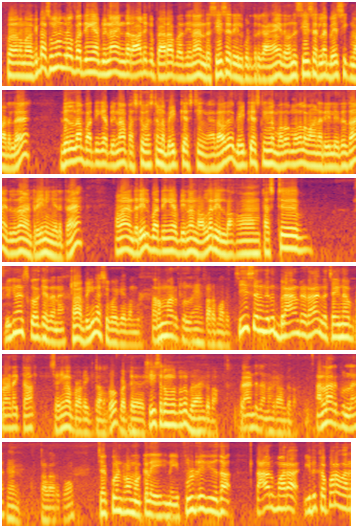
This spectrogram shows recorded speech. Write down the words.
இப்போ நம்ம கிட்ட சுமன் ப்ரோ பார்த்தீங்க அப்படின்னா இந்த ராடுக்கு பேரா பார்த்தீங்கன்னா இந்த சீசர் ரீல் கொடுத்துருக்காங்க. இது வந்து சீசரில் பேசிக் மாடல் இதில் தான் பார்த்தீங்க அப்படின்னா ஃபஸ்ட்டு ஃபஸ்ட்டு நான் பைட் காஸ்டிங் அதாவது பைட் காஸ்டிங்கில் முத முதல்ல வாங்கின ரீல் இதுதான். இதில் தான் நான் ட்ரைனிங் எடுத்தேன். ஆனால் இந்த ரீல் பார்த்தீங்க அப்படின்னா நல்ல ரீல் தான். ஃபஸ்ட்டு பிகினர்ஸ்க்கு ஓகே தானே? ஆ பிகினர்ஸுக்கு ஓகே தான். தரமா இருக்கும்ல? தரமாக இருக்கு. சீசருங்கிறது பிராண்டடா இல்ல சைனா ப்ராடக்டா சைனா ப்ராடக்ட் தான் ப்ரோ பட் சீசருங்கிறது பிராண்டு தான். பிராண்டு தானே? பிராண்டு தான். நல்லா இருக்கும்ல? ம் நல்லாயிருக்கும் செக் பண்றோம் மக்களே இன்னைக்கு ஃபுல் ரிவ்யூ தான். தாறுமாறா இதுக்கப்புறம் வர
